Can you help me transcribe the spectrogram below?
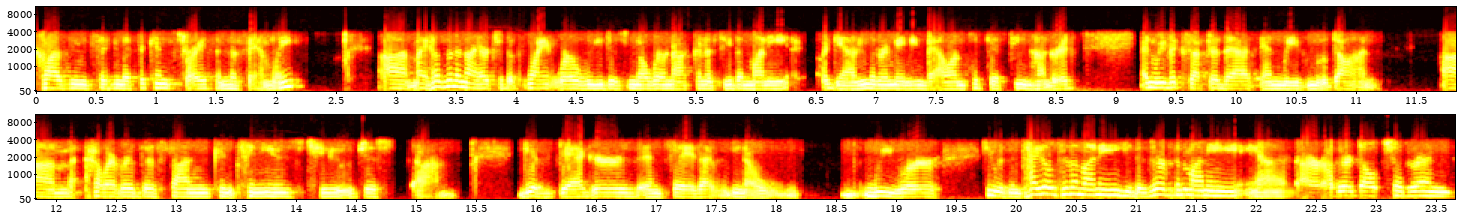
causing significant strife in the family. Uh, my husband and I are to the point where we just know we're not going to see the money again, the remaining balance of fifteen hundred, and we've accepted that and we've moved on. Um, however, the son continues to just um, give daggers and say that you know we were he was entitled to the money, he deserved the money, and our other adult children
